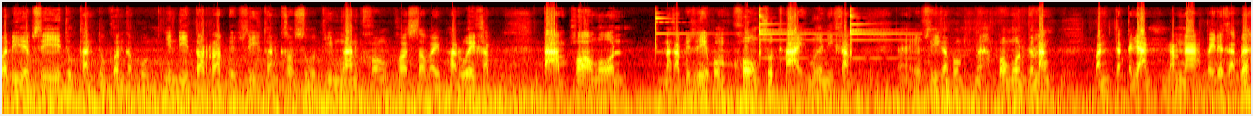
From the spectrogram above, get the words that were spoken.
วัสดี FC ทุกท่านทุกคนครับผม ยินดีต้อนรับ FC ทุกท่านเข้าสู่ทีมงานของพอสวัยพารวยครับ ตามพ่อโงนนะครับ FC ผมโค้งสุดท้ายมือนี้ครับอ่า FC ครับผมนะพ่อโงนกำลังปั่นจักรยานนำหน้าไปด้อครับเด้อ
